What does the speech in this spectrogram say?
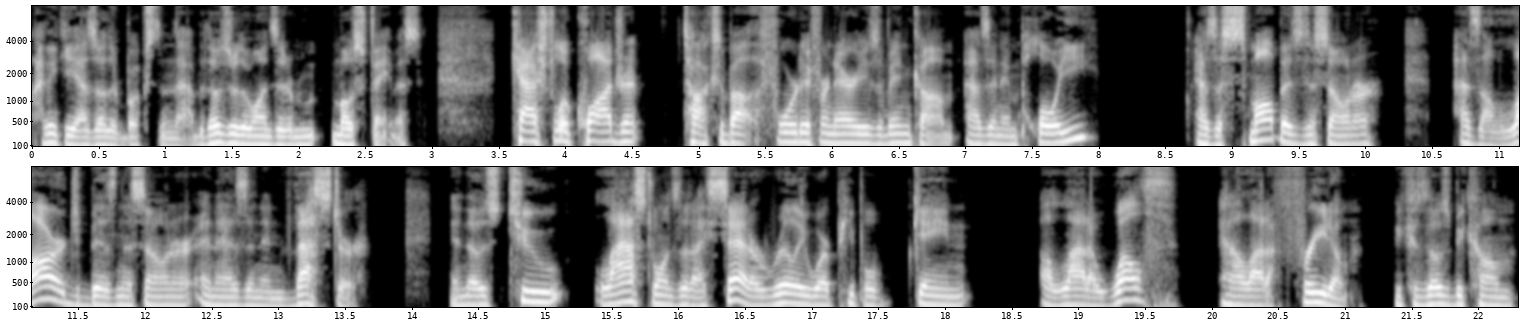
I think he has other books than that, but those are the ones that are m- most famous. Cash Flow Quadrant talks about four different areas of income as an employee, as a small business owner, as a large business owner, and as an investor. And those two last ones that I said are really where people gain a lot of wealth and a lot of freedom because those become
